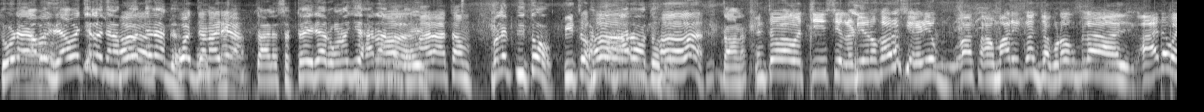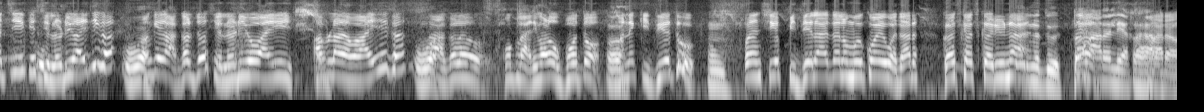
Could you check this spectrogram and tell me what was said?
થોડા આપણે રહ્યા કેટલા જણા? પાંચ જણા કે? પાંચ જણા રહ્યા. તાણે સત્તા રહ્યા, રોણાજી હારા હતા હારા હતા ભલે પીતો પીતો હા હારો હતો તો. હા. તાણે. તો વચ્ચે શેલડીઓનો ખરો શેલડીઓ આ અમારી કન ઝઘડો પેલા આયા ને વચ્ચે કે સેલડીઓ આવી હતી કે કે આગળ જો સેલડીઓ આવી આપલા આવી કે આગળ કોક લારી વાળો ઊભો હતો. મને કીધું હતું. પણ સે પીધેલા હતા એટલે મેં કોઈ વધારે કસકસ કર્યું ના. નતું. તો હારા લે તો હારા.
